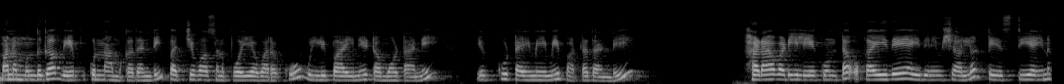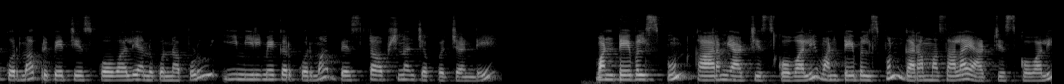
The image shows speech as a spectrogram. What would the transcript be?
మనం ముందుగా వేపుకున్నాము కదండి. పచ్చివాసన పోయే వరకు ఉల్లిపాయని టమోటాని ఎక్కువ టైం ఏమీ పట్టదండి. హడావడి లేకుండా ఒక ఐదే ఐదు నిమిషాల్లో టేస్టీ అయిన కుర్మా ప్రిపేర్ చేసుకోవాలి అనుకున్నప్పుడు ఈ meal maker kurma best option అని చెప్పొచ్చండి. వన్ టేబుల్ స్పూన్ కారం యాడ్ చేసుకోవాలి one table spoon garam masala add చేసుకోవాలి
